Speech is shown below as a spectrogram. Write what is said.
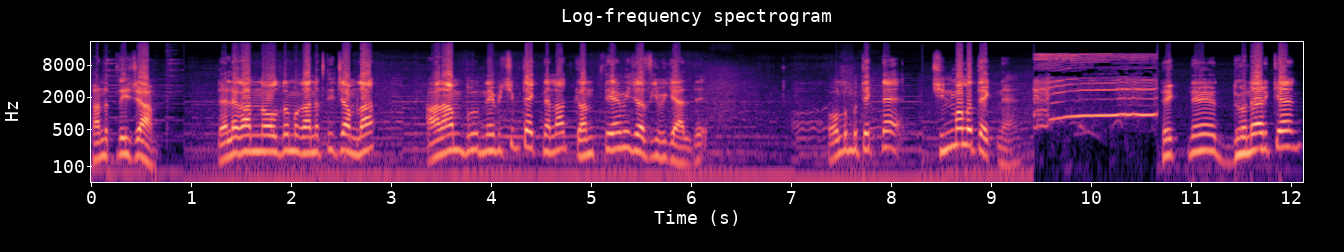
Kanıtlayacağım. Delikanlı olduğumu kanıtlayacağım lan. Anam bu ne biçim tekne lan? Kanıtlayamayacağız gibi geldi. Oğlum bu tekne Çin malı tekne. Tekne dönerken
